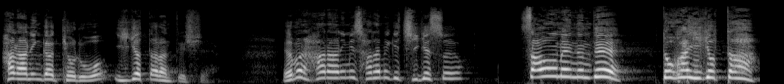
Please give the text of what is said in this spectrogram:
하나님과 겨루어 이겼다는 뜻이에요. 여러분, 하나님이 사람에게 지겠어요? 싸움했는데 너가 이겼다.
